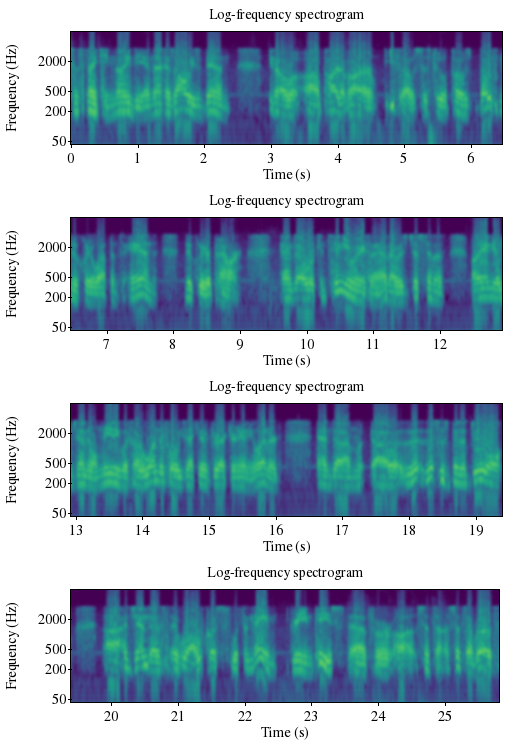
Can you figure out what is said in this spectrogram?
since 1990, and that has always been you know, uh, part of our ethos is to oppose both nuclear weapons and nuclear power and uh, we're continuing that. I was just in a, our annual general meeting with our wonderful executive director Annie Leonard, and um, uh, th- this has been a dual uh, agenda. Well, of course, with the name Greenpeace uh, for uh, since uh, since our birth,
